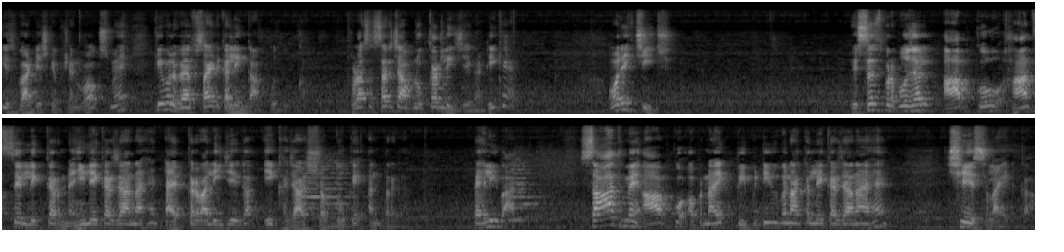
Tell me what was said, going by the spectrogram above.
इस बार डिस्क्रिप्शन बॉक्स में केवल वेबसाइट का लिंक आपको दूँगा। थोड़ा सा सर्च आप लोग कर लीजिएगा, ठीक है? और एक चीज़ रिसर्च प्रपोजल आपको हाथ से लिखकर नहीं लेकर जाना है। टाइप करवा लीजिएगा एक हज़ार शब्दों के अंतर्गत। पहली बात, साथ में आपको अपना एक पीपीटी भी बनाकर लेकर जाना है छह स्लाइड का।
